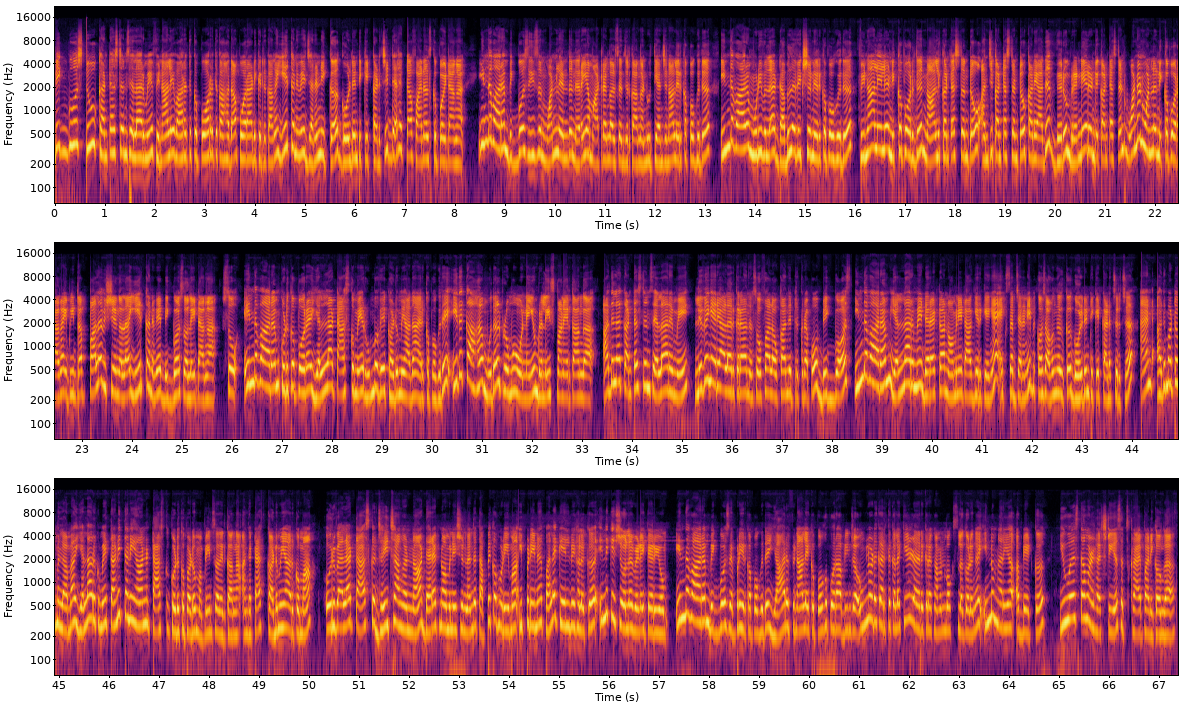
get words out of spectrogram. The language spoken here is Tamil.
பிக் பாஸ் டூ கண்டஸ்டன்ஸ் எல்லாருமே ஃபினாலே வாரத்துக்கு போகிறதுக்காக தான் போராடிக்கிட்டு இருக்காங்க. ஏற்கனவே ஜனனிக்கு கோல்டன் டிக்கெட் கிடச்சி டேரெக்டாக ஃபைனல்ஸ்க்கு போயிட்டாங்க. இந்த வாரம் பிக் பாஸ் சீசன் ஒன்ல இருந்து நிறைய மாற்றங்கள் செஞ்சிருக்காங்க. நூத்தி அஞ்சு நாள் இருக்க போகுது. இந்த வாரம் முடிவுல டபுள் எவிக்ஷன் இருக்க போகுது. ஃபினாலேல நிக்க போறது நாலு கண்டஸ்டன்ட்டோ அஞ்சு கண்டஸ்டன்ட்டோ கிடையாது. வெறும் ரெண்டே ரெண்டு கண்டஸ்டன்ட் ஒன் அண்ட் ஒன்ல நிக்க போறாங்க இப்படின்ற பல விஷயங்களை ஏற்கனவே பிக் பாஸ் சொல்லிட்டாங்க. ஸோ இந்த வாரம் கொடுக்க போற எல்லா டாஸ்க்குமே ரொம்பவே கடுமையா தான் இருக்க போகுது. இதுக்காக முதல் ப்ரோமோ ஒன்னையும் ரிலீஸ் பண்ணியிருக்காங்க அதுல கண்டஸ்டன்ஸ் எல்லாருமே லிவிங் ஏரியால இருக்கிற அந்த சோஃபால உட்காந்துட்டு இருக்கிறப்போ பிக் பாஸ் இந்த வாரம் எல்லாருமே டைரக்டா நாமினேட் ஆகியிருக்கீங்க எக்ஸப்ட் ஜனனி பிகாஸ் அவங்களுக்கு கோல்டன் டிக்கெட் கிடைச்சிருச்சு. அண்ட் அது மட்டும் இல்லாம எல்லாருக்குமே தனித்தனியான டாஸ்க் கொடுக்கப்படும் அப்படின்னு சொல்லியிருக்காங்க. அந்த டாஸ்க் கடுமையா இருக்குமா? ஒருவேளை டாஸ்க்கை ஜெயிச்சாங்கன்னா டைரக்ட் நாமினேஷன்ல இருந்து தப்பிக்க முடியுமா? இப்படின்னு பல கேள்விகளுக்கு இன்னைக்கு ஷோல விடை தெரியும். இந்த வாரம் பிக் பாஸ் எப்படி இருக்க போகுது? யாரு ஃபினாலேக்கு போக போறா? அப்படின்ற உங்களோட கருத்துக்களை கீழே இருக்கிற கமெண்ட் பாக்ஸ்ல கொடுங்க. இன்னும் நிறைய அப்டேட்க்கு யூஎஸ் தமிழ் ஹெச்டியை சப்ஸ்கிரைப் பண்ணிக்கோங்க.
